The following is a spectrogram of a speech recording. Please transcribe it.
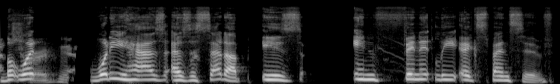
That's but what- true, Yeah. what he has as a setup is infinitely expensive.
